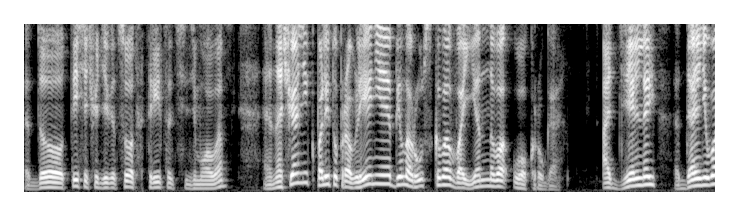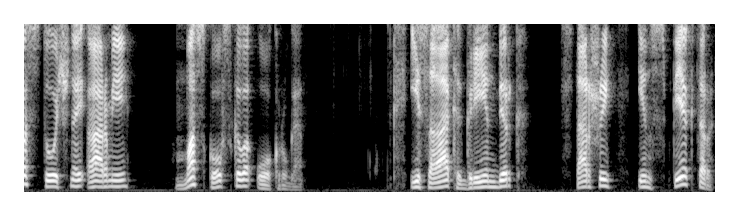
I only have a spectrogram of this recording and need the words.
до 1937 начальник политуправления Белорусского военного округа, отдельной дальневосточной армии Московского округа. Исаак Гринберг – старший инспектор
